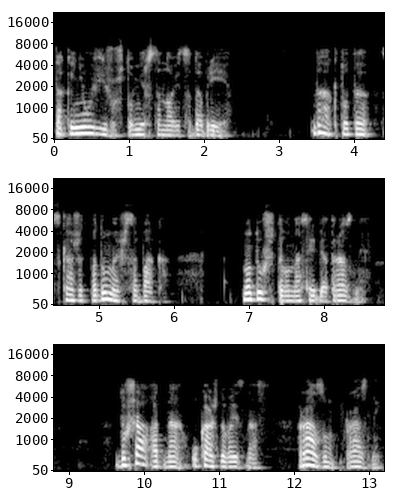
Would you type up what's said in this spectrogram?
так и не увижу, что мир становится добрее? Да, кто-то скажет, подумаешь, собака. Но души-то у нас, ребят, разные. Душа одна у каждого из нас, разум разный.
